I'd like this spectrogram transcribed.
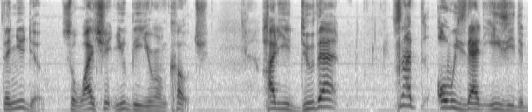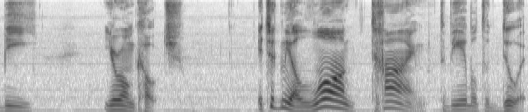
than you do. So why shouldn't you be your own coach? How do you do that? It's not always that easy to be your own coach. It took me a long time to be able to do it.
